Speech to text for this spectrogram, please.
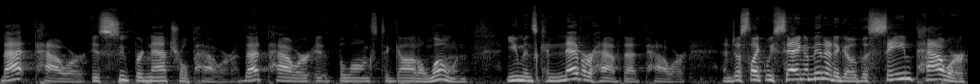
That power is supernatural power. That power is, belongs to God alone. Humans can never have that power. And just like we sang a minute ago, the same power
